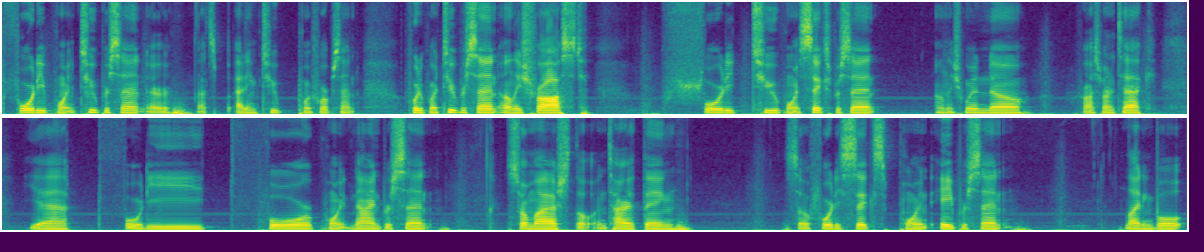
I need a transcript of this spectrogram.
40.2%, or that's adding 2.4%. 40.2%. Unleash Frost, 42.6%. Unleash Wind, no. Frostbrand Attack, yeah, 44.9%. Stormlash, the entire thing, so 46.8%. Lightning Bolt,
